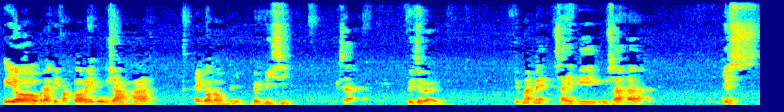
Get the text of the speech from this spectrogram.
iya berarti faktornya itu usaha ekonomi dan visi bisa Setuju gak? cuma nek saiki usaha yes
